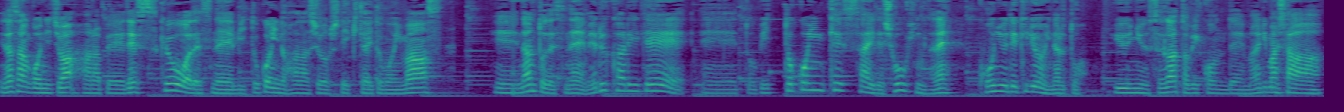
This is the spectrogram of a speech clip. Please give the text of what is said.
皆さんこんにちは、ハラペーです。今日はですね、ビットコインの話をしていきたいと思います。えー、なんとですね、メルカリで、えっ、ー、と、ビットコイン決済で商品がね、購入できるようになるというニュースが飛び込んでまいりました。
